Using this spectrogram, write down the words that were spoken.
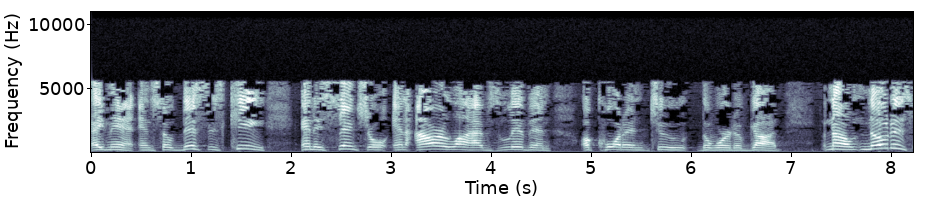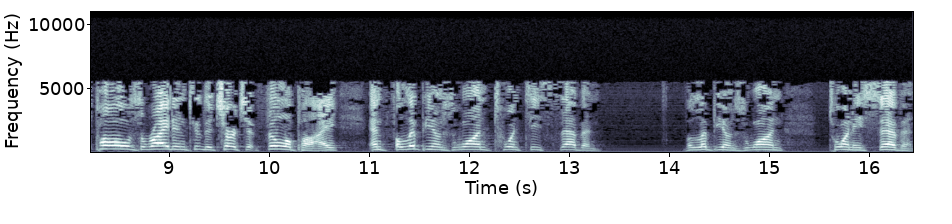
Amen. And so this is key and essential in our lives living according to the Word of God. Now, notice Paul's writing to the church at Philippi and Philippians 1.27. Philippians 1.27.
